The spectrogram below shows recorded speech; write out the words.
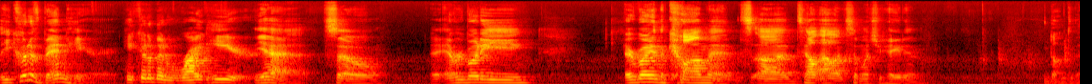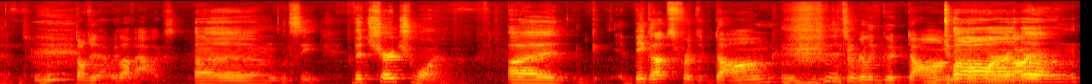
he could have been here. He could have been right here. Yeah. So everybody, everybody in the comments, uh, tell Alex how much you hate him. Don't do that. Don't do that. We love Alex. Um, let's see. The church one. Uh, Big ups for the dong. it's a really good dong, with the word art. dong.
